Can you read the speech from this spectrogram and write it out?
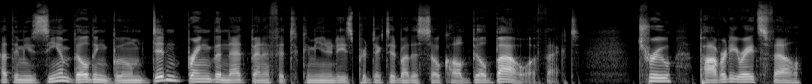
that the museum building boom didn't bring the net benefit to communities predicted by the so called Bilbao effect. True, poverty rates fell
